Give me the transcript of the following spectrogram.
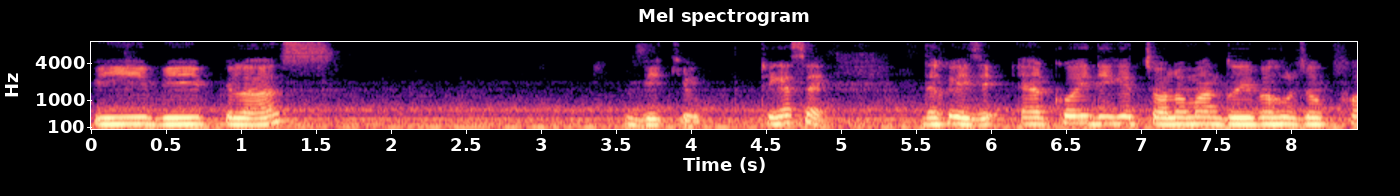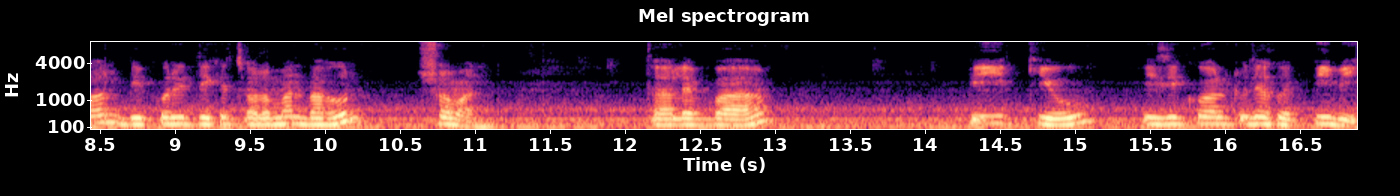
P B plus B Q ঠিক আছে? দেখো এই যে একই দিকে চলমান দুই বাহুর যোগফল, বিপরীত দিকে চলমান বাহুর সমান। তাহলে বা P Q is equal to দেখো পিবি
